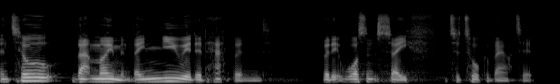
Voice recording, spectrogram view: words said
Until that moment, they knew it had happened, but it wasn't safe to talk about it.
